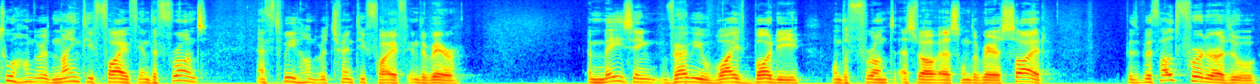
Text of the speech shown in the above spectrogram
295 in the front and 325 in the rear. Amazing very wide body on the front as well as on the rear side. But without further ado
